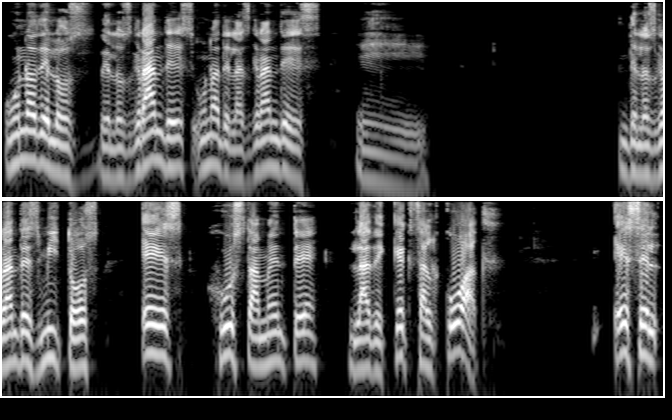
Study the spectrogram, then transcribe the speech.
Uno de los, de los grandes, una de las grandes, eh, de los grandes mitos es justamente la de Quetzalcoatl. Es el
